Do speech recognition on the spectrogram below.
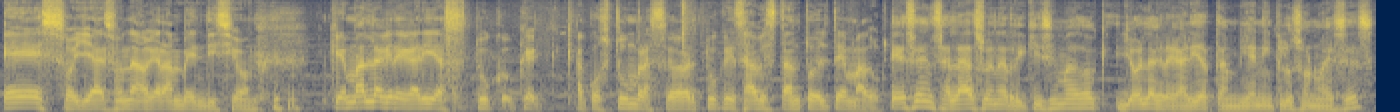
Eso ya es una gran bendición. ¿Qué más le agregarías? Tú que acostumbras, a ver, tú que sabes tanto del tema, doctor. Esa ensalada suena riquísima, Doc. Yo le agregaría también incluso nueces,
